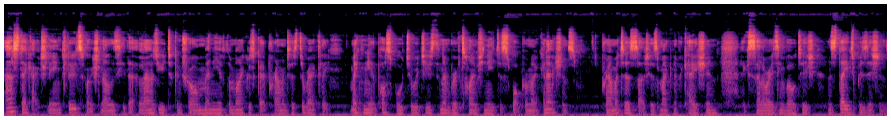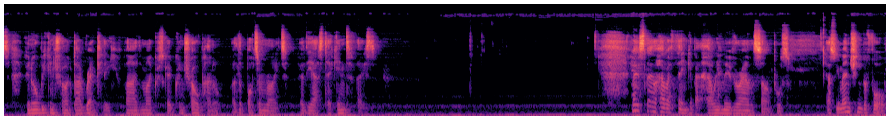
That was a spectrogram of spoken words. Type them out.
Aztec actually includes functionality that allows you to control many of the microscope parameters directly, making it possible to reduce the number of times you need to swap remote connections. Parameters such as magnification, accelerating voltage, and stage positions can all be controlled directly via the microscope control panel at the bottom right of the Aztec interface. Let's now have a think about how we move around samples. As we mentioned before,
